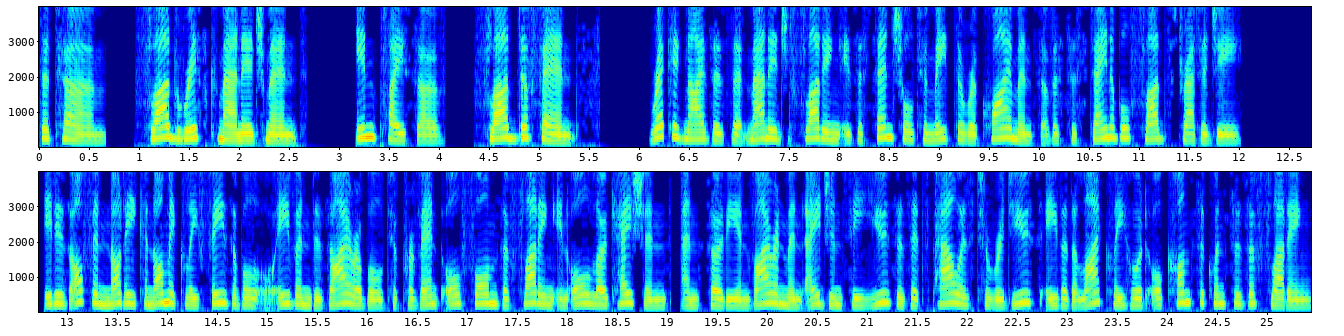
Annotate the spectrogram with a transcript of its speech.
The term, "'flood risk management' in place of "'flood defense' recognizes that managed flooding is essential to meet the requirements of a sustainable flood strategy. It is often not economically feasible or even desirable to prevent all forms of flooding in all locations, and so the Environment Agency uses its powers to reduce either the likelihood or consequences of flooding.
